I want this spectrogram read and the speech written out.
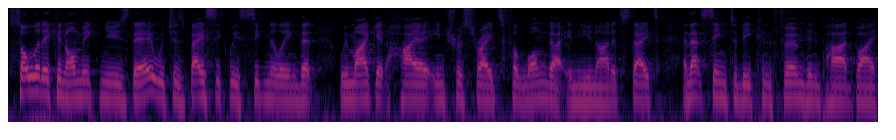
solid economic news there, which is basically signaling that we might get higher interest rates for longer in the United States. And that seemed to be confirmed in part by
